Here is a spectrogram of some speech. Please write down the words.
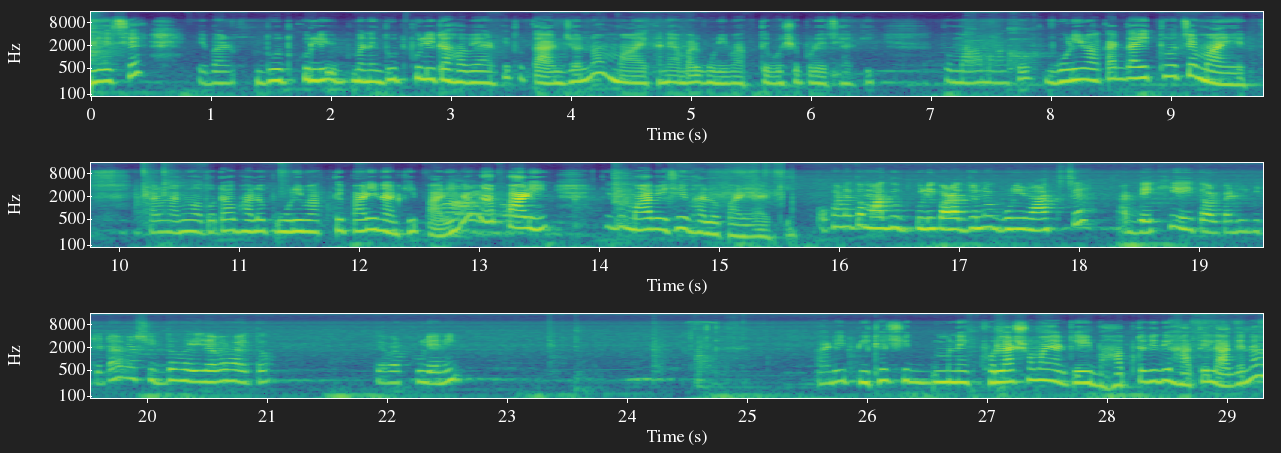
গিয়েছে। এবার দুধ কুলি মানে দুধ পুলিটা হবে আর কি। তো তার জন্য মা এখানে আবার গুঁড়ি মাখতে বসে পড়েছে আর কি। তো মা মাখুক। গুঁড়ি মাখার দায়িত্ব হচ্ছে মায়ের। কারণ আমি অতটাও ভালো গুঁড়ি মাখতে পারি না আর কি। পারি না না পারি, কিন্তু মা বেশি ভালো পারে আর কি। ওখানে তো মা দুধ পুলি করার জন্য গুঁড়ি মাখছে। আর দেখি এই তরকারির পিঠেটা এবার সিদ্ধ হয়ে যাবে হয়তো। তো এবার খুলে নিই। আর এই পিঠে সিদ্ধ মানে খোলার সময় আর কি এই ভাবটা যদি হাতে লাগে না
